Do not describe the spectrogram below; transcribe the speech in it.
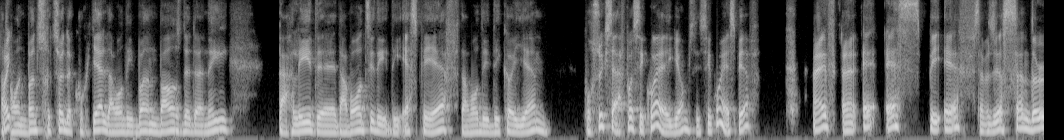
d'avoir une bonne structure de courriel, d'avoir des bonnes bases de données, parler d'avoir des, SPF, d'avoir des DKIM. Pour ceux qui ne savent pas, c'est quoi, Guillaume? C'est quoi un SPF? Un, SPF, ça veut dire Sender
